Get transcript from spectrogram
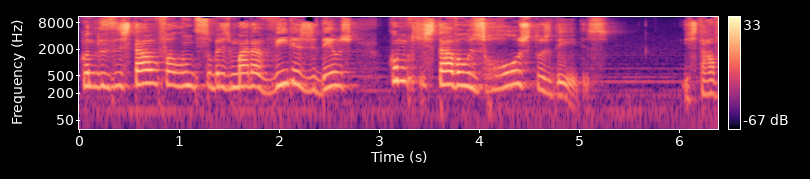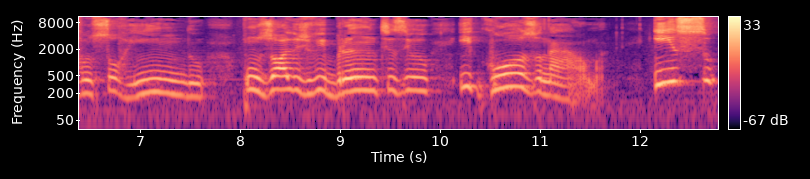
Quando eles estavam falando sobre as maravilhas de Deus, como que estavam os rostos deles? Estavam sorrindo, com os olhos vibrantes e, e gozo na alma. Isso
